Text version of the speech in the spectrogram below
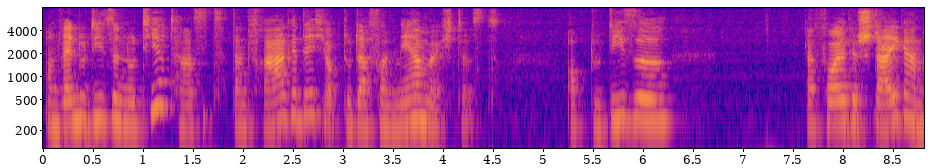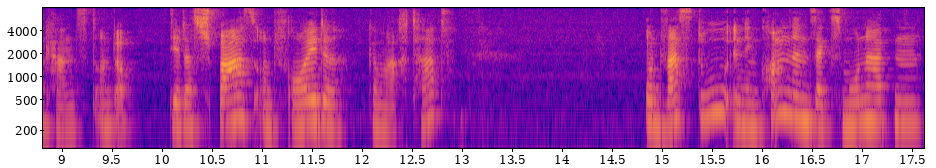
Und wenn du diese notiert hast, dann frage dich, ob du davon mehr möchtest, ob du diese Erfolge steigern kannst und ob dir das Spaß und Freude gemacht hat und was du in den kommenden sechs Monaten,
